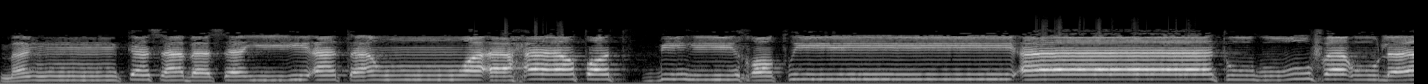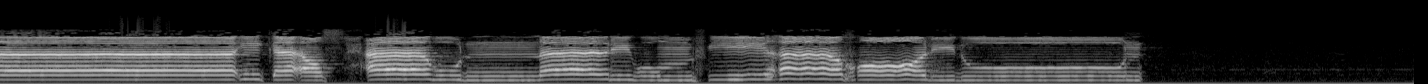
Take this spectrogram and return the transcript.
من كسب سيئة وأحاطت به خطيئاته فأولئك أصحاب النار هم فيها خالدون.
